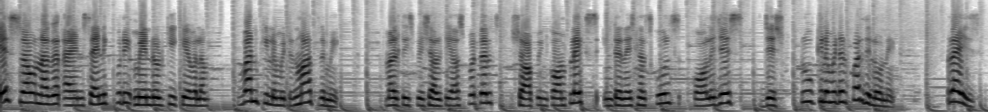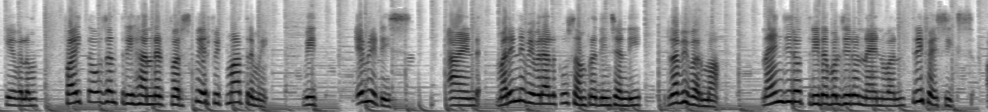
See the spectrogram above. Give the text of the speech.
S Rao Nagar and Sainikpuri main రోడ్కి కేవలం వన్ కిలోమీటర్ మాత్రమే. Multi speciality hospitals shopping complex international schools colleges just two kilometre పరిధిలోనే. ప్రైస్ కేవలం five thousand three hundred for square feet మాత్రమే. With amenities. అండ్ మరిన్ని వివరాలకు సంప్రదించండి Ravi Varma. Nine zero three double zero nine one three five six.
